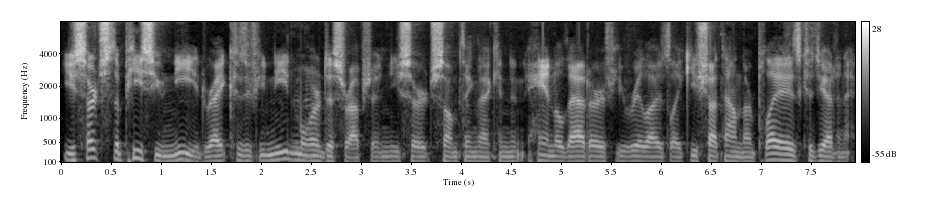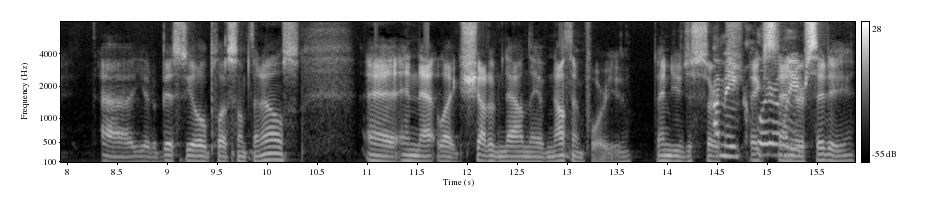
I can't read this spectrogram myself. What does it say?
you search the piece you need, right? Because if you need more disruption, you search something that can handle that. Or if you realize like you shut down their plays because you had an uh, you had a Bystial plus something else, uh, and that like shut them down. They have nothing for you. Then you just search I mean, clearly- extender city.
